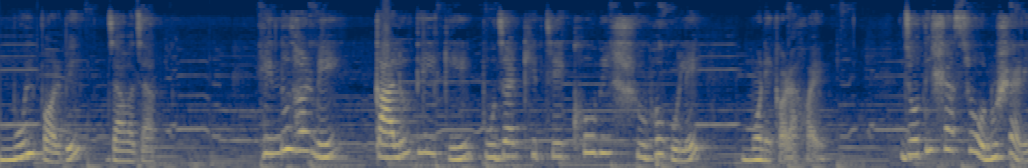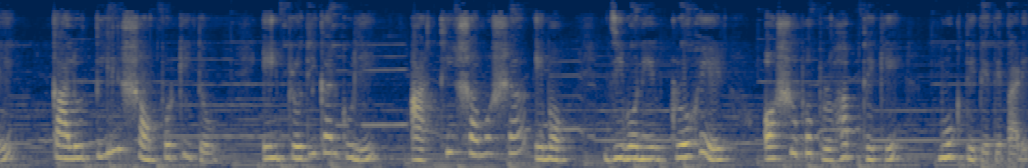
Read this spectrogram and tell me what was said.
মূল পর্বে যাওয়া যাক। হিন্দু ধর্মে কালো তিলকে পূজার ক্ষেত্রে খুবই শুভ বলে মনে করা হয়। জ্যোতিষশাস্ত্র অনুসারে কালো তিল সম্পর্কিত এই প্রতিকারগুলি আর্থিক সমস্যা এবং জীবনের গ্রহের অশুভ প্রভাব থেকে মুক্তি পেতে পারে।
